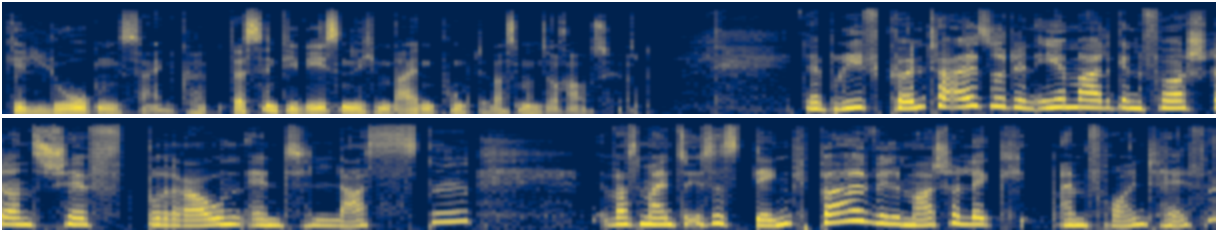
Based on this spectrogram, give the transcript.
gelogen sein könnten. Das sind die wesentlichen beiden Punkte, was man so raushört. Der Brief könnte also den ehemaligen Vorstandschef Braun entlasten. Was meinst du, ist es denkbar? Will Marschalek einem Freund helfen?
